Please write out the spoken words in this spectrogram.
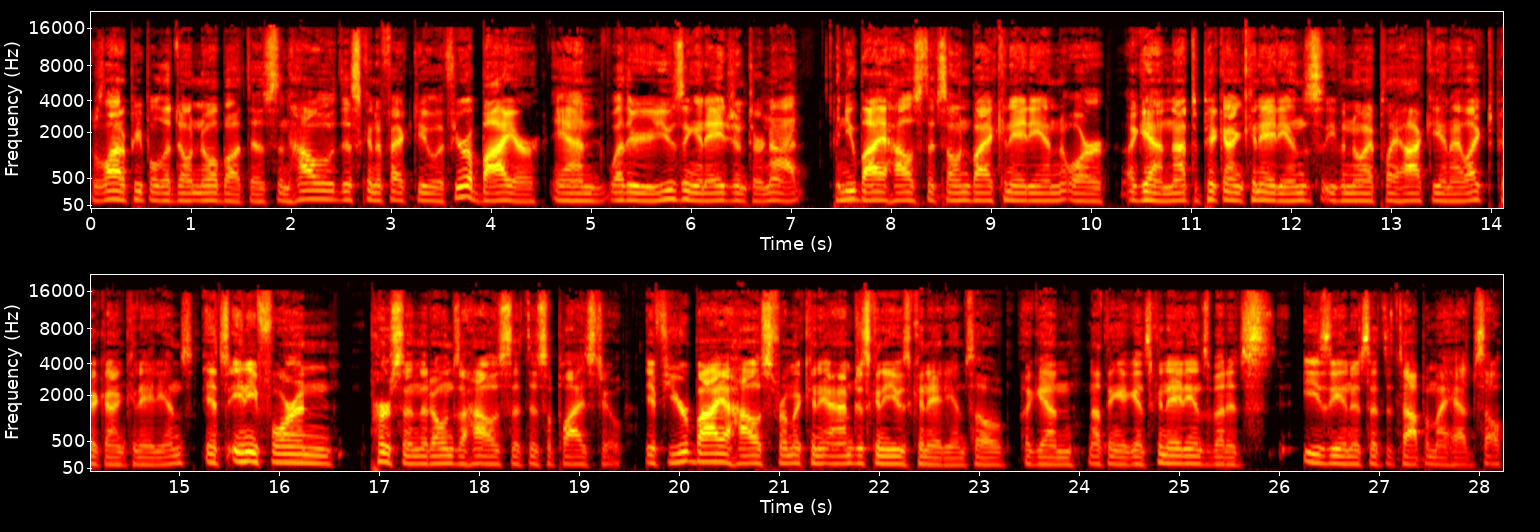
there's a lot of people that don't know about this and how this can affect you. If you're a buyer and whether you're using an agent or not, and you buy a house that's owned by a Canadian, or again, not to pick on Canadians, even though I play hockey and I like to pick on Canadians, it's any foreign person that owns a house that this applies to. If you buy a house from a Canadian, I'm just going to use Canadian. So again, nothing against Canadians, but it's easy and it's at the top of my head. So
